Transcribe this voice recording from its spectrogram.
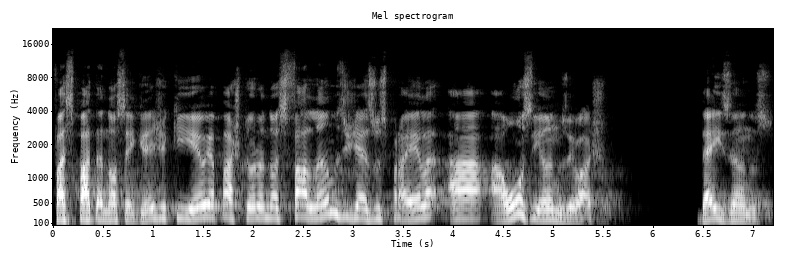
faz parte da nossa igreja, que eu e a pastora nós falamos de Jesus para ela há, há 11 anos, eu acho. Dez anos.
